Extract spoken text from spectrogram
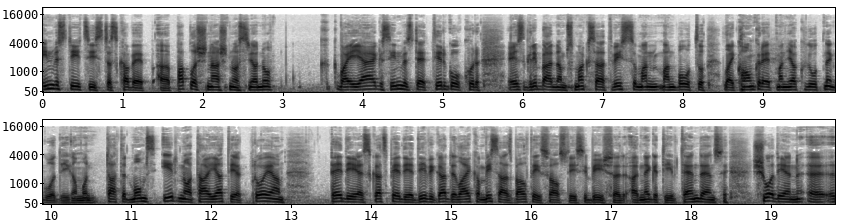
investīcijas, tas kavē uh, paplašināšanos. Jo, nu, vai jēgas investēt tirgu, kur es gribēdams maksāt visu, man, man būtu, lai konkrēti man jākļūt negodīgam. Un tā tad mums ir no tā jātiek projām pēdējais gads, pēdējie divi gadi laikam visās Baltijas valstīs ir bijuši ar, ar negatīvu tendenci. Šodien eh,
